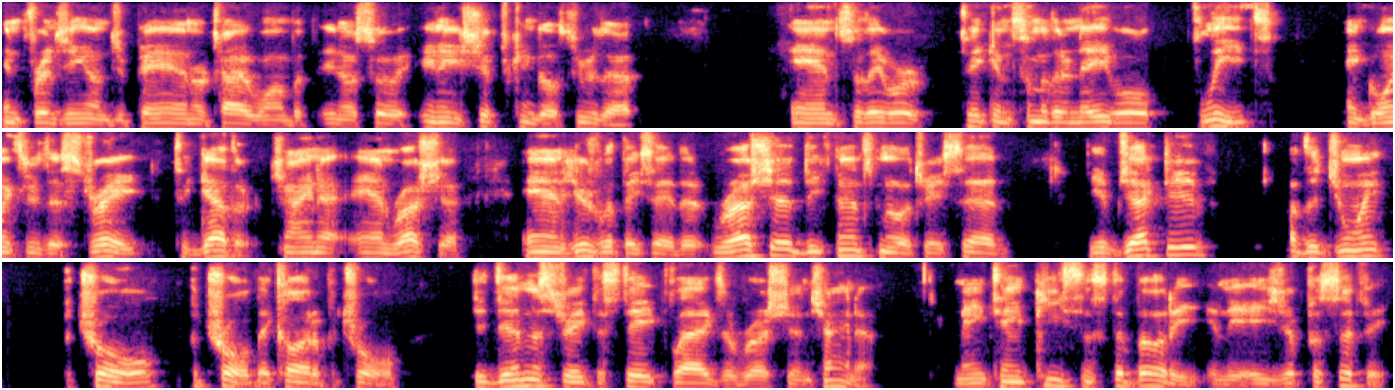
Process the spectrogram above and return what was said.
infringing on Japan or Taiwan, but you know, so any ships can go through that. And so they were taking some of their naval fleets and going through the strait together, China and Russia. And here's what they say: the Russia Defense Military said the objective of the joint patrol patrol, they call it a patrol, to demonstrate the state flags of Russia and China, maintain peace and stability in the Asia Pacific.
